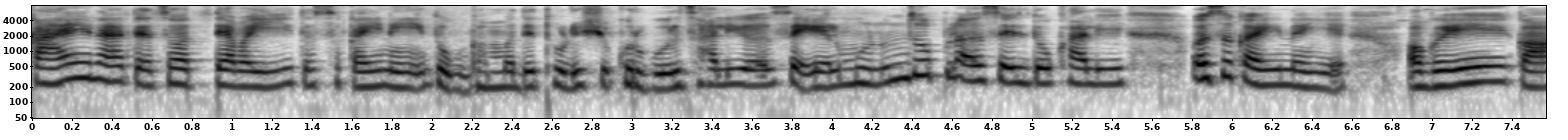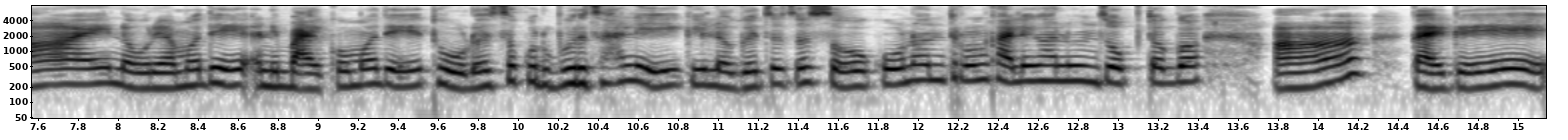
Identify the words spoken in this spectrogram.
काय आहे ना त्याचं अत्याबाई? तसं काही नाही. दोघांमध्ये थोडीशी कुरबुर झाली असेल म्हणून झोपला असेल तो खाली. असं काही नाही आहे अगं काय? नवऱ्यामध्ये आणि बायकोमध्ये थोडंसं कुरबुर झाले की लगेचच असं कोण अंतरून खाली घालून झोपतं ग? आ? काय गे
